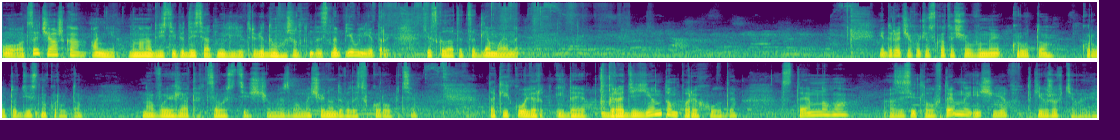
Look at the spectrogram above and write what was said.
О, це чашка. А ні, вона на 250 мл. Я думав, що десь на пів літри. Хотів сказати, це для мене. І, до речі, хочу сказати, що вони круто, круто, дійсно круто. На вигляд, це ось ці, що ми з вами щойно дивились в коробці. Такий колір іде градієнтом переходить з темного, а зі світлого в темний і ще є такі в жовтяві.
